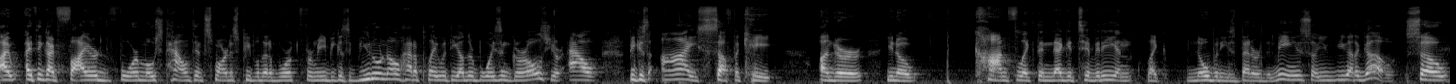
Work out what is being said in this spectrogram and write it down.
I, I think I've fired the four most talented, smartest people that have worked for me because if you don't know how to play with the other boys and girls, you're out because I suffocate under, you know, conflict and negativity and like nobody's better than me, so you, you gotta go. So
